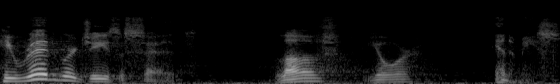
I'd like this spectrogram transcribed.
he read where Jesus says, Love your enemies.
